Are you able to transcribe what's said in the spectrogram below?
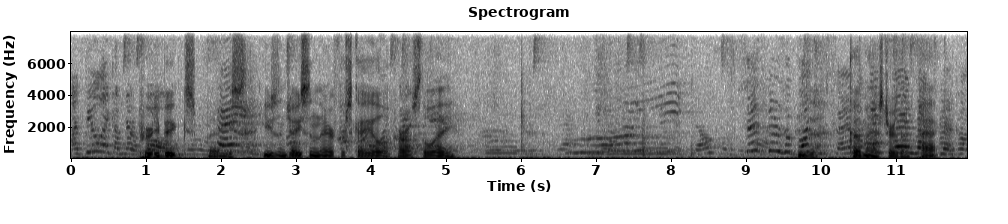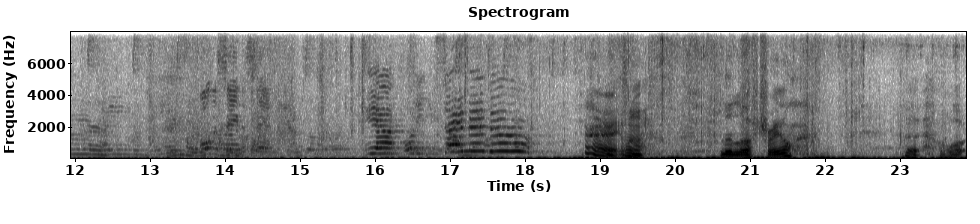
I feel like I'm gonna Pretty big space. Using Jason there for scale across the way. Since He's a of sand, cub master of the saying that's pack. gonna come here and- All the same as Sandman. Yeah. Sandman too! Alright, well, a little off trail. But walk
